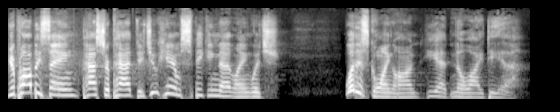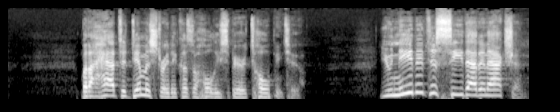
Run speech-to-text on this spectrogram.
You're probably saying, Pastor Pat, did you hear him speaking that language? What is going on? He had no idea but I had to demonstrate it because the Holy Spirit told me to. You needed to see that in action.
